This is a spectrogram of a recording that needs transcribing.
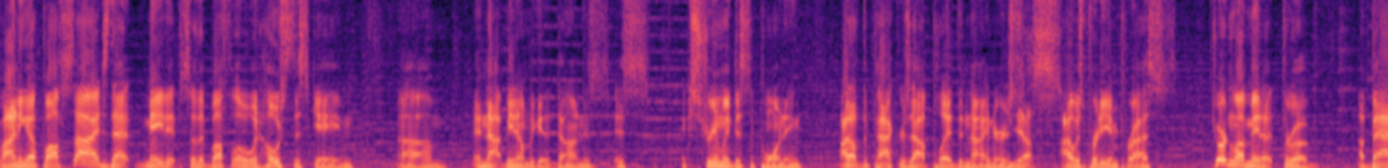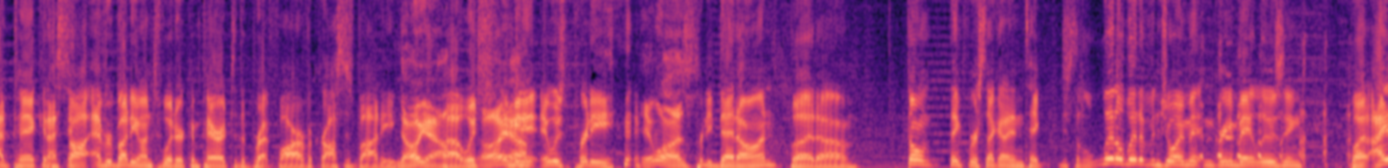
lining up off sides that made it so that Buffalo would host this game, um, and not being able to get it done is is extremely disappointing. I thought the Packers outplayed the Niners. Yes. I was pretty impressed. Jordan Love made it through a, a bad pick, and I saw everybody on Twitter compare it to the Brett Favre across his body. Oh, yeah. uh, which Oh, I mean, it, it was pretty It was. pretty dead on. But um, don't think for a second I didn't take just a little bit of enjoyment in Green Bay losing. But I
